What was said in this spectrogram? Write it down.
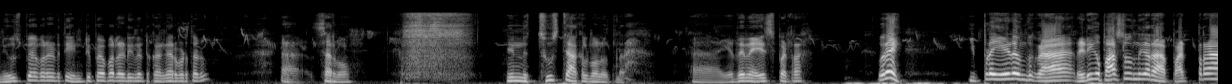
న్యూస్ పేపర్ అడిగితే ఇంటి పేపర్ అడిగినట్టు కంగారు పడతాడు? సర్వం. నిన్ను చూస్తే ఆకలి మొదలవుతుందిరా ఏదైనా వేసి పట్రా ఒరేయ్ ఇప్పుడే ఏడందుకురా రెడీగా పార్సల్ ఉంది కదా పట్రా.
